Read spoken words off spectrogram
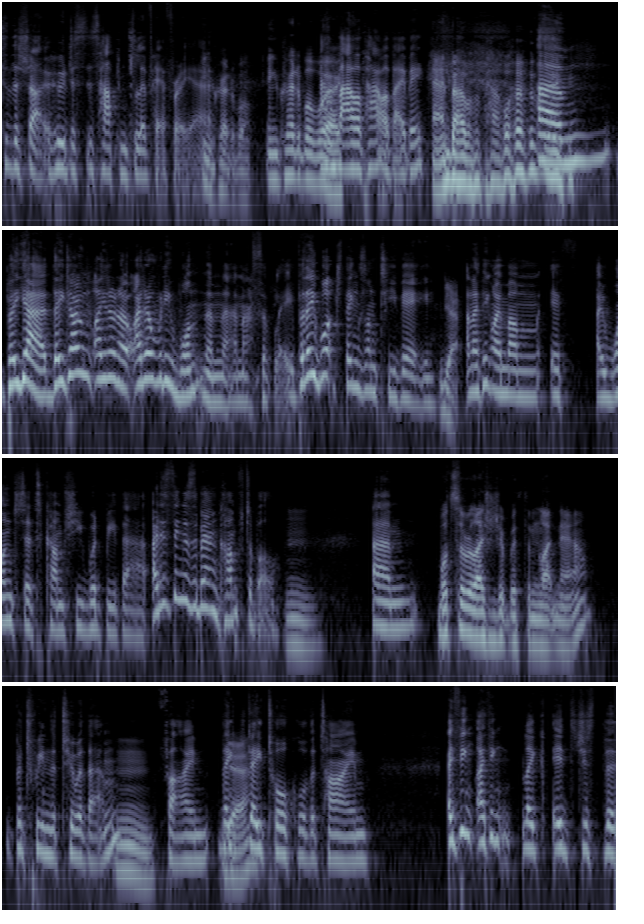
to the show who just has happened to live here for a year. incredible, incredible work. Bauer power, baby. And Bauer Power. Um, but yeah, they don't. I don't know. I don't really want them there massively, but they watch things on TV. Yeah. and I think my mum, if I wanted her to come, she would be there. I just think it's a bit uncomfortable Mm. um, What's the relationship with them like now? between the two of them. Mm. Fine, they Yeah. they talk all the time. I think I think like it's just the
